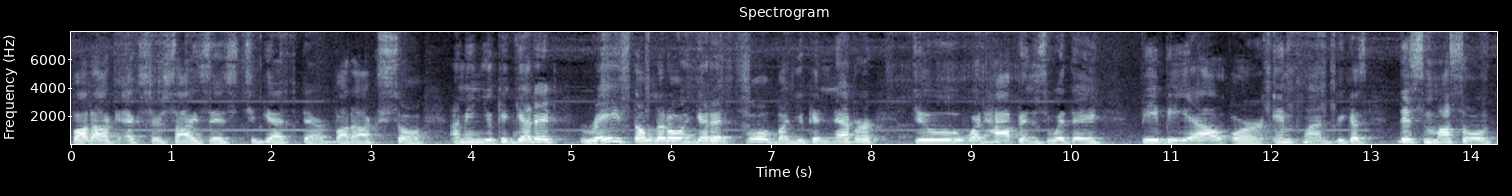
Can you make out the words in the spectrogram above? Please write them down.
buttock exercises to get their buttocks. So, I mean, you could get it raised a little and get it full, but you can never do what happens with a BBL or implant because this muscle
